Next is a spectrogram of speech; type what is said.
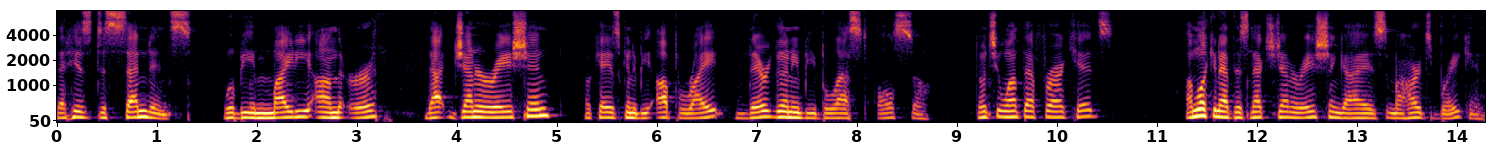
that his descendants will be mighty on the earth. That generation, okay, is going to be upright. They're going to be blessed also. Don't you want that for our kids? I'm looking at this next generation, guys, my heart's breaking.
